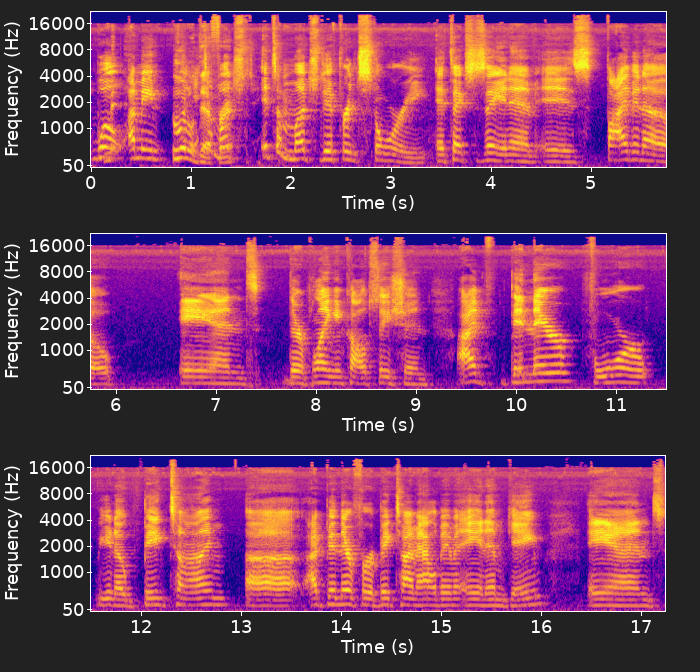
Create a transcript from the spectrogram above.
well, I mean, a little it's different. A much, it's a much different story if Texas A&M is five and zero, and they're playing in College Station. I've been there for you know big time. Uh, I've been there for a big time Alabama A&M game, and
